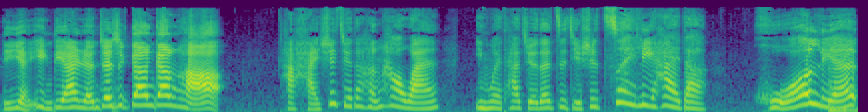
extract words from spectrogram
你演印第安人真是刚刚好。他还是觉得很好玩，因为他觉得自己是最厉害的活脸。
